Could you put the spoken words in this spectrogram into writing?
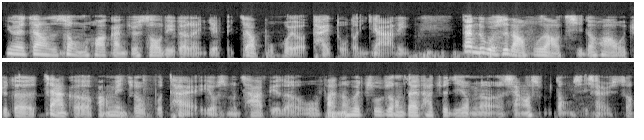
因为这样子送的话，感觉收礼的人也比较不会有太多的压力。但如果是老夫老妻的话，我觉得价格方面就不太有什么差别了。我反而会注重在他最近有没有想要什么东西下去送。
